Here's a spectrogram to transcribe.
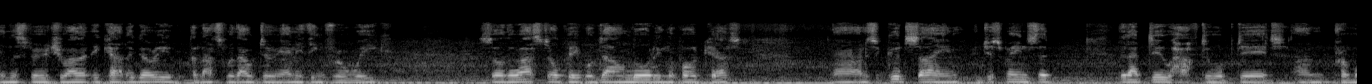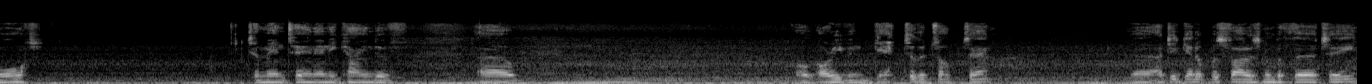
in the spirituality category, and that's without doing anything for a week. So there are still people downloading the podcast, uh, and it's a good sign. It just means that that I do have to update and promote to maintain any kind of uh, or, or, even get to the top 10. Uh, I did get up as far as number 13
